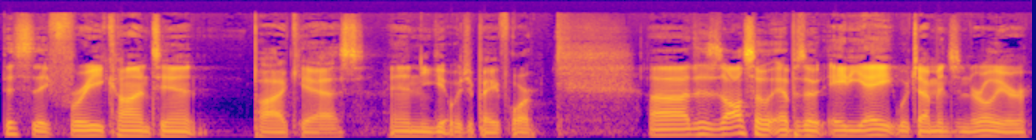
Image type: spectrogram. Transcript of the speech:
this is a free content podcast, and you get what you pay for. Uh, this is also episode 88, which I mentioned earlier,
